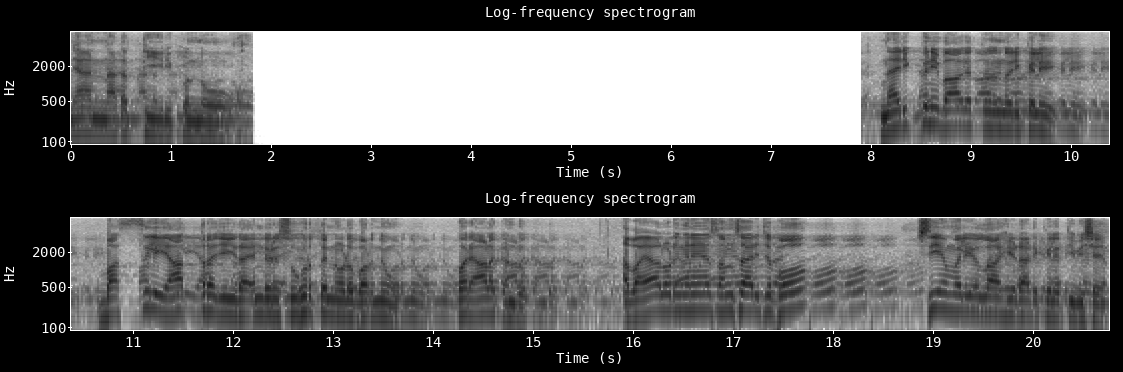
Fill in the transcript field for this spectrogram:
ഞാൻ നടത്തിയിരിക്കുന്നു. നരിക്കുനി ഭാഗത്ത് നിന്നൊരിക്കൽ ബസ്സിൽ യാത്ര ചെയ്ത എന്റെ ഒരു സുഹൃത്തിനോട് പറഞ്ഞു. ഒരാളെ കണ്ടു. അപ്പൊ അയാളോട് ഇങ്ങനെ സംസാരിച്ചപ്പോ സി എം വലിയുള്ളാഹിയുടെ അടുക്കലെത്തി വിഷയം.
